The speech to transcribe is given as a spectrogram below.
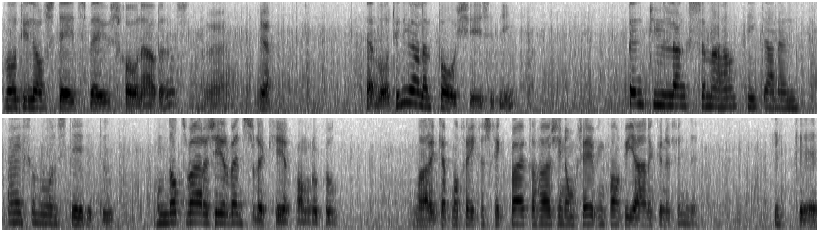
Woont u nog steeds bij uw schoonouders? Uh, ja. Daar woont u nu al een poosje, is het niet? Bent u langzamerhand niet aan een eigen woonstede toe? Dat waren zeer wenselijk, heer Van Roekel. Maar ik heb nog geen geschikt buitenhuis in de omgeving van Vianen kunnen vinden. Ik, uh,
